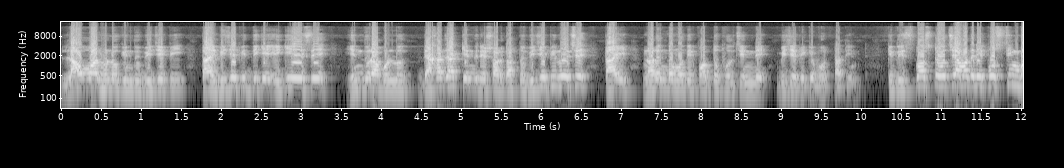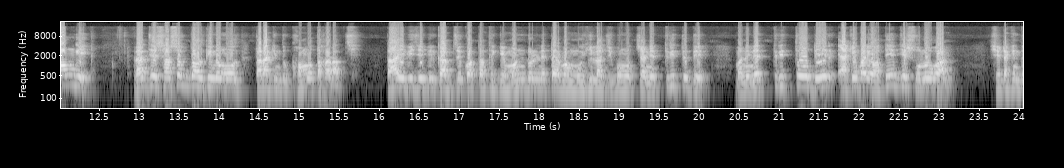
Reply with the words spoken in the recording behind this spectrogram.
লাভবান হলো কিন্তু বিজেপি। তাই বিজেপির দিকে এগিয়ে এসে হিন্দুরা বলল, দেখা যাক কেন্দ্রীয় সরকার তো বিজেপি রয়েছে, তাই নরেন্দ্র মোদীর পদ্মফুল চিহ্নে বিজেপিকে ভোটটা দিন। কিন্তু স্পষ্ট হচ্ছে আমাদের এই পশ্চিমবঙ্গে, রাজ্যের শাসক দল তৃণমূল, তারা কিন্তু ক্ষমতা হারাচ্ছে। তাই বিজেপির কার্যকর্তা থেকে মন্ডল নেতা এবং মহিলা যুব মোর্চা নেতৃত্বদের মানে নেতৃত্বদের একেবারে অতএব যে স্লোগান, সেটা কিন্তু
